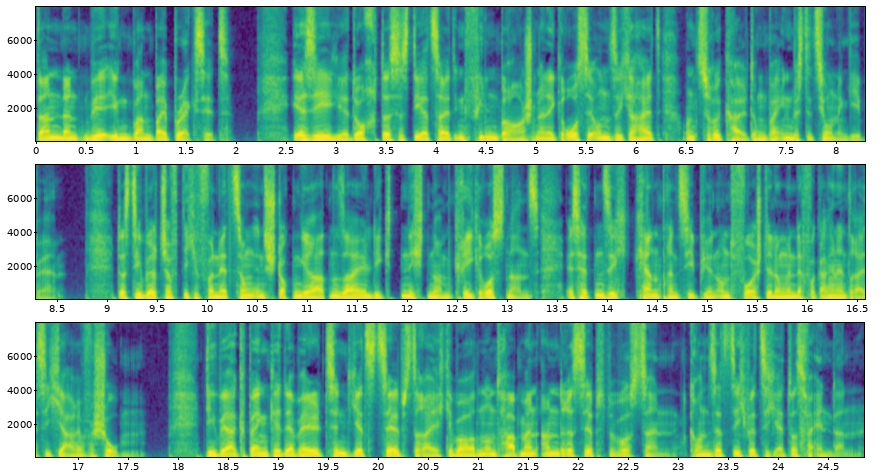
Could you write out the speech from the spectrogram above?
dann landen wir irgendwann bei Brexit. Er sehe jedoch, dass es derzeit in vielen Branchen eine große Unsicherheit und Zurückhaltung bei Investitionen gebe. Dass die wirtschaftliche Vernetzung ins Stocken geraten sei, liegt nicht nur am Krieg Russlands, es hätten sich Kernprinzipien und Vorstellungen der vergangenen 30 Jahre verschoben. Die Werkbänke der Welt sind jetzt selbst reich geworden und haben ein anderes Selbstbewusstsein. Grundsätzlich wird sich etwas verändern.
